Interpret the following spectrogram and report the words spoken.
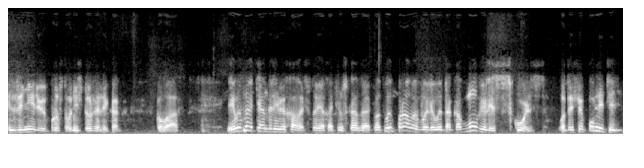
инженерию просто уничтожили как класс. И вы знаете, Андрей Михайлович, что я хочу сказать? Вот вы правы были, вы так обмолвились скользь. Вот еще помните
